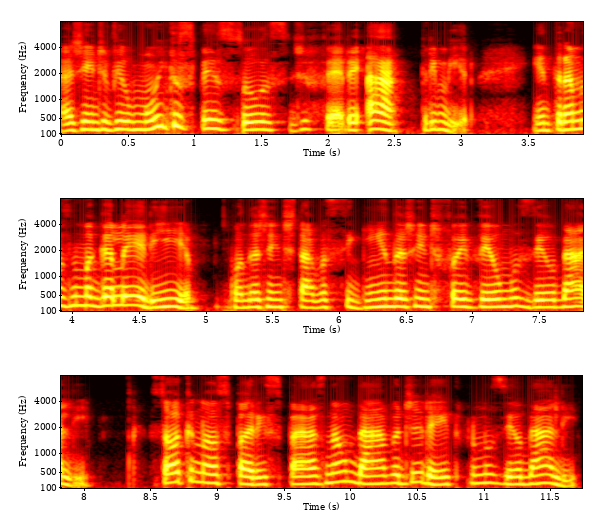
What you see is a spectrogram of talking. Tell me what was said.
a gente viu muitas pessoas diferentes. Ah, primeiro, entramos numa galeria. Quando a gente estava seguindo, a gente foi ver o Museu Dali. Só que o nosso Paris Paz não dava direito para o Museu Dali.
